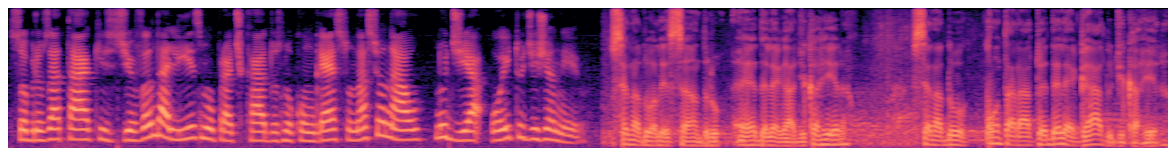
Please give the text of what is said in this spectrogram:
sobre os ataques de vandalismo praticados no Congresso Nacional no dia 8 de janeiro. O senador Alessandro é delegado de carreira, o senador Contarato é delegado de carreira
